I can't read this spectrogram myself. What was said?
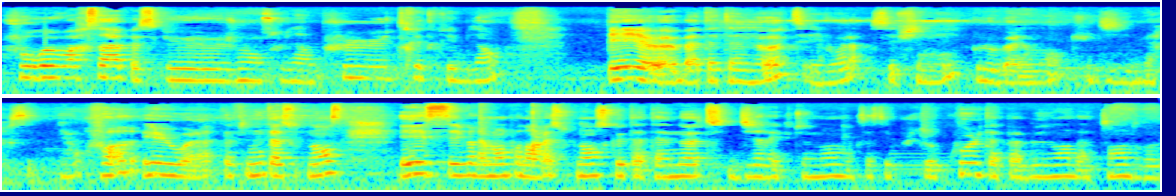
Faut revoir ça parce que je m'en souviens plus très très bien. Et euh, bah t'as ta note et voilà, c'est fini. Globalement, tu dis merci et au revoir et voilà, t'as fini ta soutenance. Et c'est vraiment pendant la soutenance que t'as ta note directement, donc ça c'est plutôt cool. T'as pas besoin d'attendre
